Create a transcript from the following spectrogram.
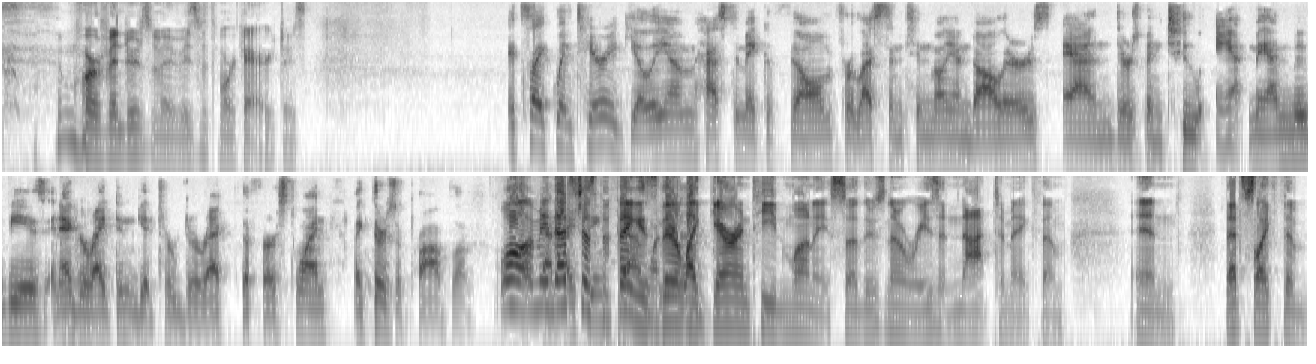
more Avengers movies with more characters it's like when Terry Gilliam has to make a film for less than ten million dollars, and there's been two Ant Man movies, and Edgar Wright didn't get to direct the first one. Like, there's a problem. Well, I mean, and that's I just the thing is they're like guaranteed money, so there's no reason not to make them, and that's like the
